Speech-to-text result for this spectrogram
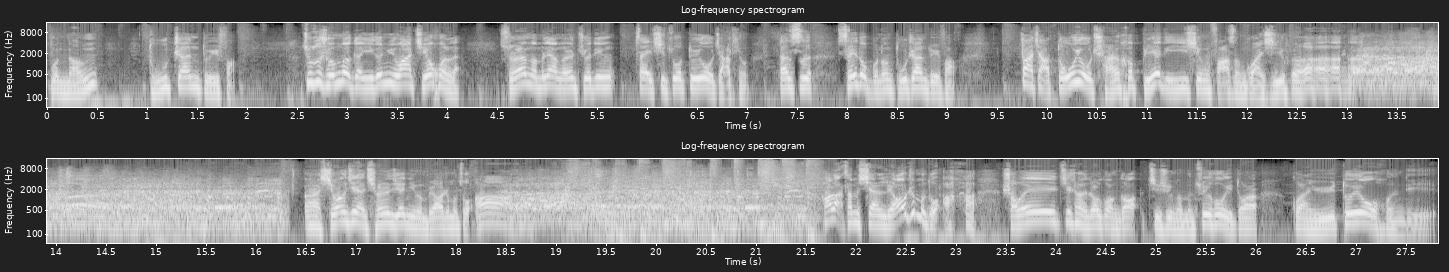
不能独占对方。就是说我跟一个女娃结婚了，虽然我们两个人决定在一起做对偶家庭，但是谁都不能独占对方，大家都有权和别的异性发生关系。啊，希望今天情人节你们不要这么做啊！好了，咱们先聊这么多啊！稍微接上一段广告，继续我们最后一段关于对偶婚的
